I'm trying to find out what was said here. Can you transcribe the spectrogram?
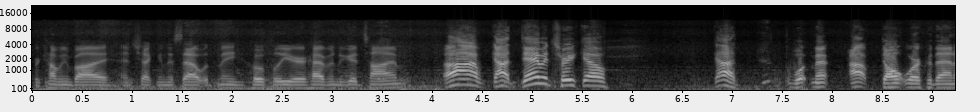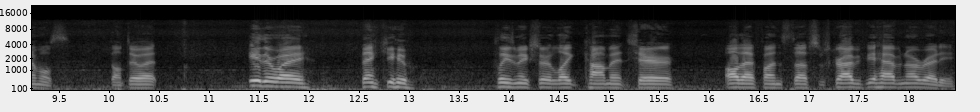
for coming by and checking this out with me. Hopefully you're having a good time. Ah, god damn it, Trico! God, what? Ah, don't work with animals. Don't do it. Either way, thank you Please make sure to like, comment, share, all that fun stuff. Subscribe if you haven't already.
